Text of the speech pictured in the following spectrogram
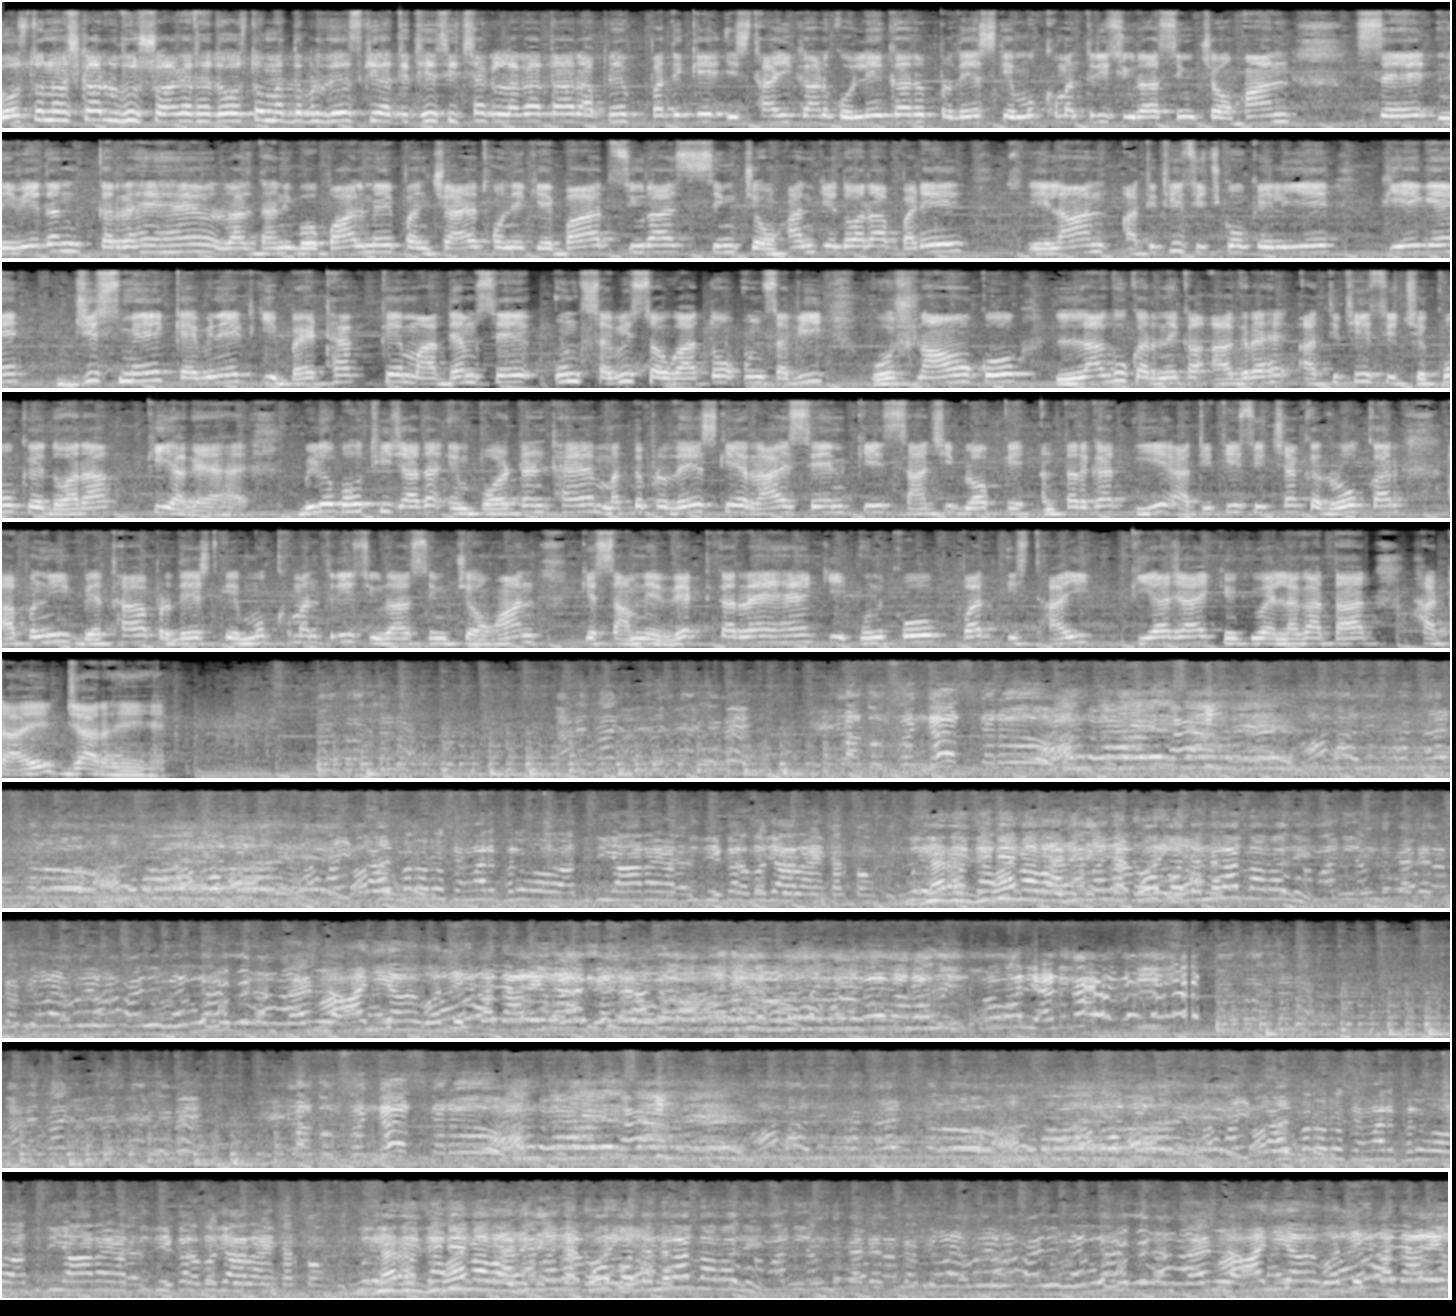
दोस्तों, नमस्कार स्वागत है। दोस्तों मध्य प्रदेश के अतिथि शिक्षक लगातार अपने पद के स्थायीकरण को लेकर प्रदेश के मुख्यमंत्री शिवराज सिंह चौहान से निवेदन कर रहे हैं। राजधानी भोपाल में पंचायत होने के बाद शिवराज सिंह चौहान के द्वारा बड़े ऐलान अतिथि शिक्षकों के लिए किए गए, जिसमें कैबिनेट की बैठक के माध्यम से उन सभी सौगातों, उन सभी घोषणाओं को लागू करने का आग्रह अतिथि शिक्षकों के द्वारा किया गया है। वीडियो बहुत ही ज़्यादा इम्पोर्टेंट है। मध्य प्रदेश के रायसेन के सांची ब्लॉक के अंतर्गत ये अतिथि शिक्षक रोकर अपनी व्यथा प्रदेश के मुख्यमंत्री शिवराज सिंह चौहान के सामने व्यक्त कर रहे हैं कि उनको पद स्थायी किया जाए क्योंकि वह लगातार हटाए जा रहे हैं हमारे फिर वो आ रहे हैं जा हैं जी जी है करो। हमारे फिर वो अतिथि आ रहे हैं अतिथि करते जा रहे हैं। बहुत बहुत धन्यवाद मामा जी। मामा जी हमें बहुत दिक्कत आ रही है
